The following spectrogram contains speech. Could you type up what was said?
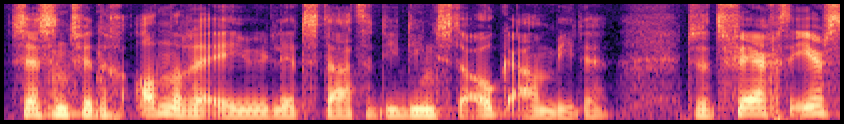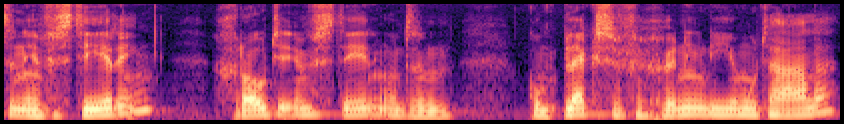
26 andere EU-lidstaten die diensten ook aanbieden. Dus het vergt eerst een investering, grote investering, want een complexe vergunning die je moet halen.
